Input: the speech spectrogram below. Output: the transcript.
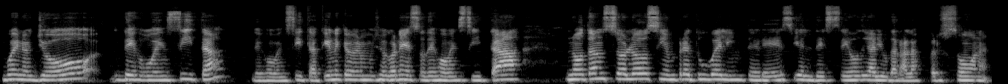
Bueno, yo de jovencita, de jovencita, tiene que ver mucho con eso, de jovencita, no tan solo siempre tuve el interés y el deseo de ayudar a las personas,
